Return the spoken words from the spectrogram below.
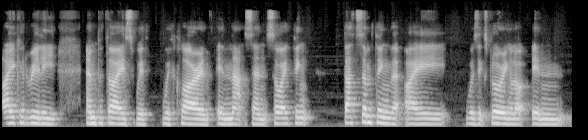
I could really empathize with with Clara in, in that sense. So I think that's something that I was exploring a lot in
